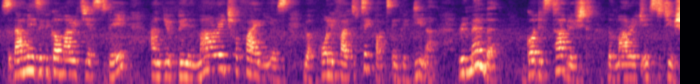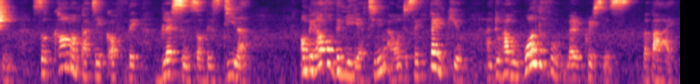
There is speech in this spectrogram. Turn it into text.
So that means if you got married yesterday and you've been in marriage for five years, you are qualified to take part in the dinner. Remember, God established the marriage institution. So come and partake of the blessings of this dinner. On behalf of the media team, I want to say thank you and do have a wonderful Merry Christmas. Bye-bye.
